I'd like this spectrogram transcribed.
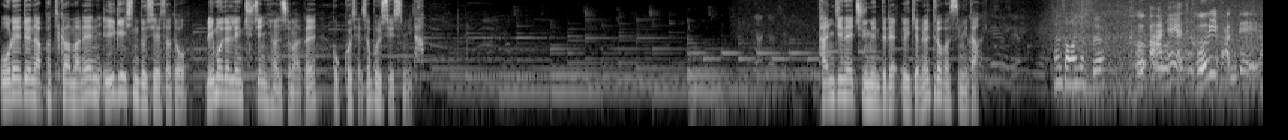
오래된 아파트가 많은 일기 신도시에서도 리모델링 추진 현수막을 곳곳에서 볼 수 있습니다. 단지 내 주민들의 의견을 들어봤습니다. 찬성하셨어요? 그 아니야 거의 반대예요.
